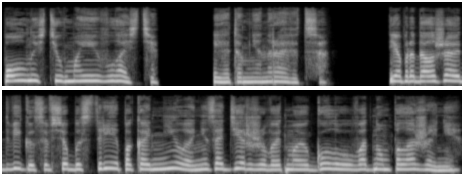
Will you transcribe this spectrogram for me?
полностью в моей власти, и это мне нравится. Я продолжаю двигаться все быстрее, пока Нила не задерживает мою голову в одном положении.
